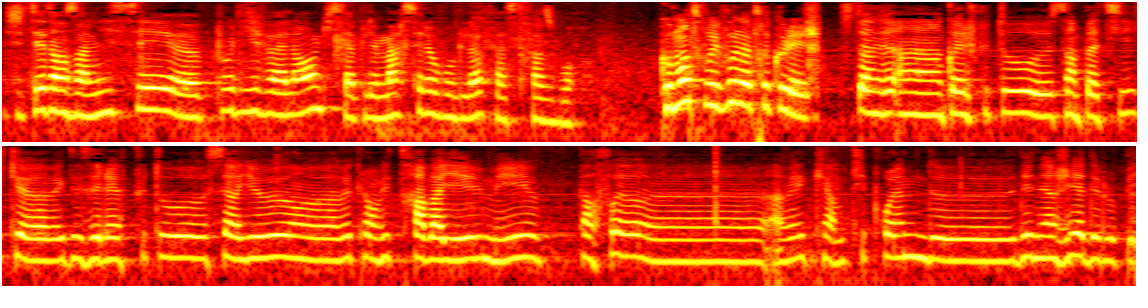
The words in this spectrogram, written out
J'étais dans un lycée euh, polyvalent qui s'appelait Marcel Roudloff à Strasbourg. Comment trouvez-vous notre collège? C'est un, collège plutôt euh, sympathique, euh, avec des élèves plutôt sérieux, avec l'envie de travailler, mais parfois avec un petit problème d'énergie à développer.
